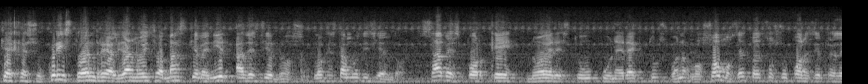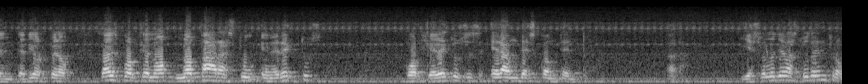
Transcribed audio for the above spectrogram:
que Jesucristo en realidad no hizo más que venir a decirnos lo que estamos diciendo. ¿Sabes por qué no eres tú un erectus? Bueno, lo somos, esto, esto supone siempre el interior, pero ¿sabes por qué no paras tú en erectus? Porque erectus era un descontento y eso lo llevas tú dentro.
